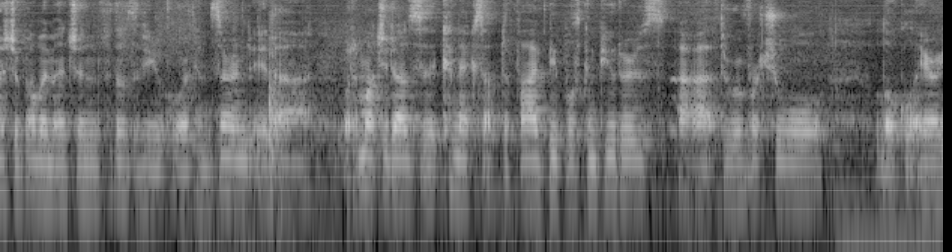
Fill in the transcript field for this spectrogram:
I should probably mention, for those of you who are concerned, it uh, what Hamachi does is it connects up to five people's computers uh, through a virtual local area,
